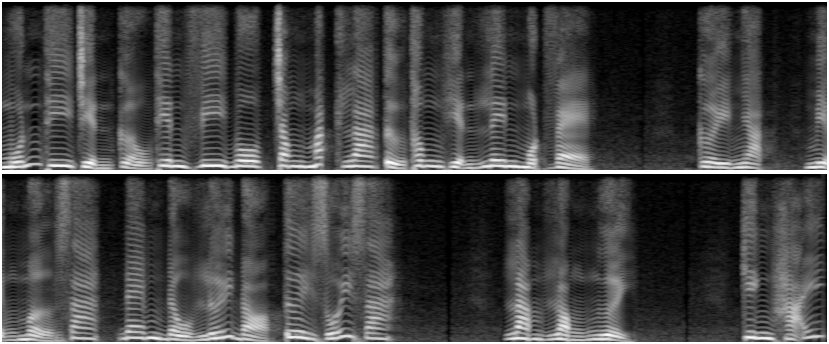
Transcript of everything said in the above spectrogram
Muốn thi triển cửu thiên vi Bô trong mắt la tử thông hiện lên một vẻ. Cười nhạt, miệng mở ra, đem đầu lưới đỏ tươi dối ra. Làm lòng người. Kinh hãi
